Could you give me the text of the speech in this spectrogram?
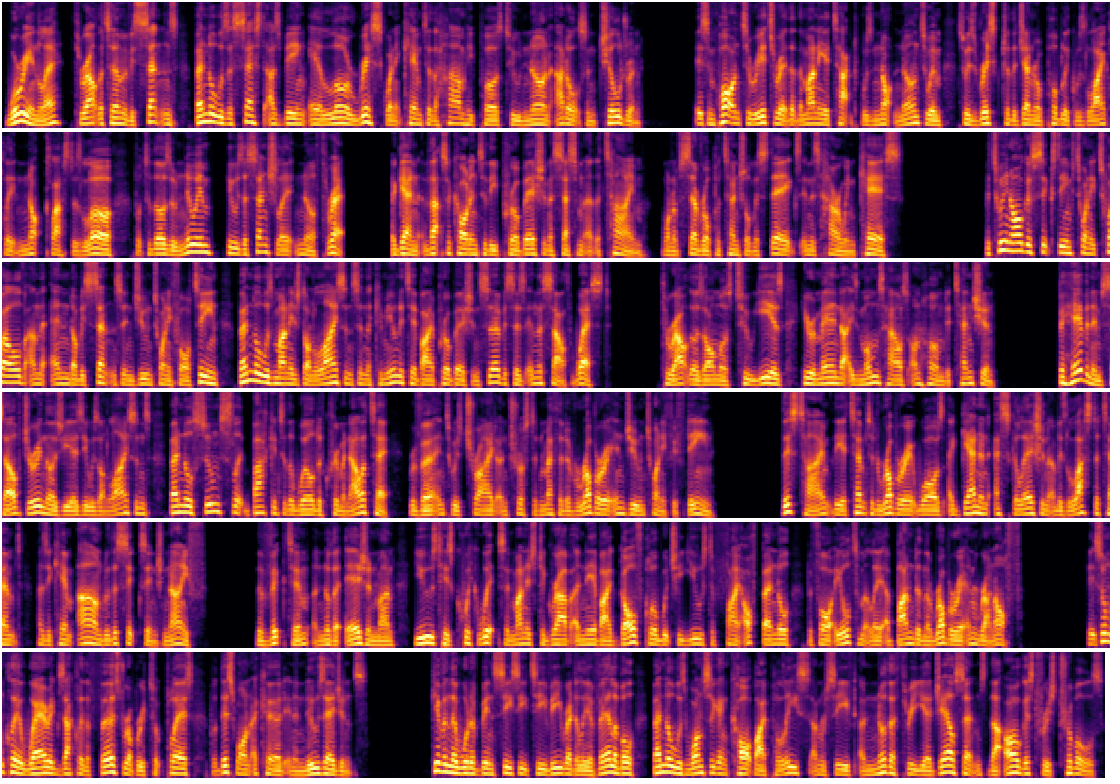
Worryingly, throughout the term of his sentence, Bendall was assessed as being a low risk when it came to the harm he posed to known adults and children. It's important to reiterate that the man he attacked was not known to him, so his risk to the general public was likely not classed as low, but to those who knew him, he was essentially no threat. Again, that's according to the probation assessment at the time, one of several potential mistakes in this harrowing case. Between August 16, 2012 and the end of his sentence in June 2014, Bendall was managed on license in the community by probation services in the southwest. Throughout those almost two years, he remained at his mum's house on home detention. Behaving himself during those years he was on license, Bendall soon slipped back into the world of criminality, reverting to his tried and trusted method of robbery in June 2015. This time, the attempted robbery was again an escalation of his last attempt as he came armed with a 6 inch knife. The victim, another Asian man, used his quick wits and managed to grab a nearby golf club which he used to fight off Bendall before he ultimately abandoned the robbery and ran off. It's unclear where exactly the first robbery took place, but this one occurred in a newsagent's. Given there would have been CCTV readily available, Bendall was once again caught by police and received another three year jail sentence that August for his troubles.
